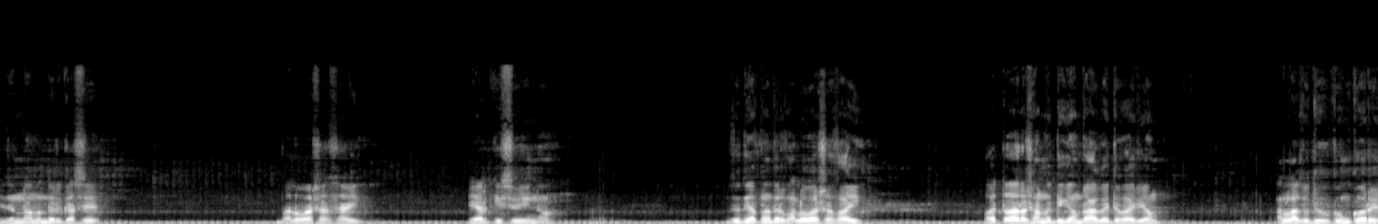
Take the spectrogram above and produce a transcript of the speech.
এই জন্য আমাদের কাছে ভালোবাসা চাই, এ আর কিছুই না। যদি আপনাদের ভালোবাসা পাই, হয়তো আরও সামনের দিকে আমরা আগাইতে পারিলাম আল্লাহ যদি হুকুম করে।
